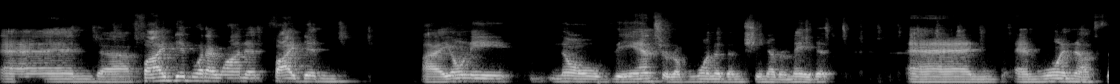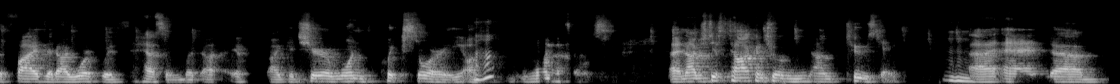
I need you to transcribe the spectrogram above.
and uh, five did what I wanted, five didn't. I only know the answer of one of them. She never made it, and and one of the five that I work with hasn't. But uh, if I could share one quick story of uh-huh. one of those, and I was just talking to him on Tuesday, mm-hmm. uh, and um,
